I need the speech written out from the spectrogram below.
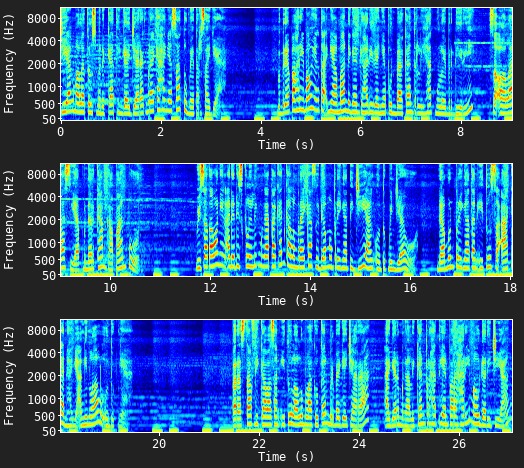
Jiang malah terus mendekat hingga jarak mereka hanya satu meter saja. Beberapa harimau yang tak nyaman dengan kehadirannya pun bahkan terlihat mulai berdiri, seolah siap menerkam kapan pun. Wisatawan yang ada di sekeliling mengatakan kalau mereka sudah memperingati Jiang untuk menjauh. Namun peringatan itu seakan hanya angin lalu untuknya. Para staf di kawasan itu lalu melakukan berbagai cara agar mengalihkan perhatian para harimau dari Jiang,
